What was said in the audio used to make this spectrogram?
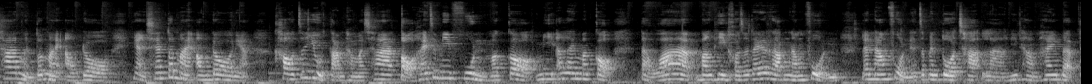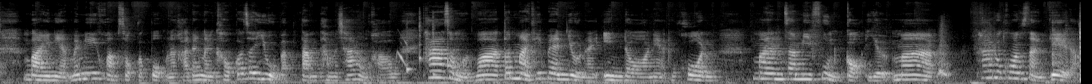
ชาติเหมือนต้นไม้ outdoor อย่างเช่นต้นไม้ outdoor เนี่ยเขาจะอยู่ตามธรรมชาติต่อให้จะมีฝุ่นมาเกาะมีอะไรมาเกาะ แต่ว่าบางทีเขาจะได้รับน้ำฝน และน้ำฝนเนี่ยจะเป็นตัวชะล้างที่ทำให้แบบใบเนี่ยไม่มีความสกปรกนะคะ ดังนั้นเขาก็จะอยู่แบบตามธรรมชาติของเขา ถ้าสมมติว่าต้นไม้ที่เป็นอยู่ในอินดอร์เนี่ยทุกคนมันจะมีฝุ่นเกาะเยอะมากถ้าทุกคนสังเกตอะ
